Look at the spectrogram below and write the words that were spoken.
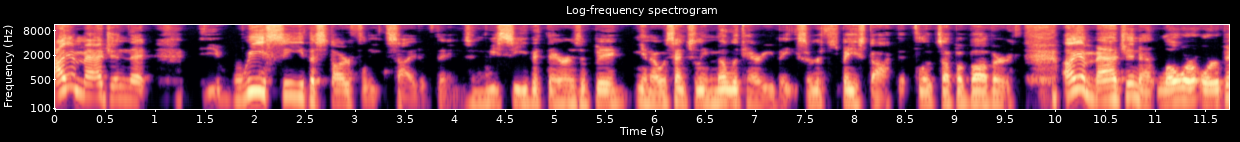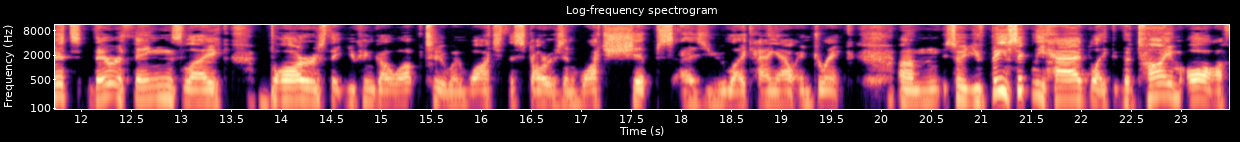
I imagine that we see the Starfleet side of things, and we see that there is a big, you know, essentially military base, Earth space dock that floats up above Earth. I imagine at lower orbits, there are things like bars that you can go up to and watch the stars and watch ships as you like hang out and drink. Um, so you've basically had like the time off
